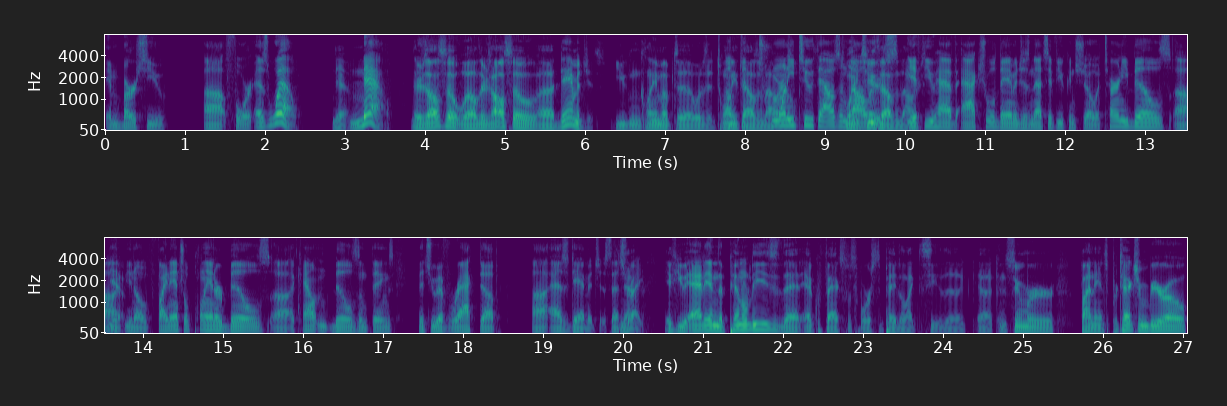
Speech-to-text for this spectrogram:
reimburse you uh, for as well. Yeah. Now, There's also well, there's also uh, damages. You can claim up to what is it, twenty thousand dollars. Twenty-two thousand dollars $22,000. if you have actual damages, and that's if you can show attorney bills, uh, Yeah. you know, financial planner bills, uh, accountant bills, and things that you have racked up uh, as damages. That's Now, right. If you add in the penalties that Equifax was forced to pay to like the the uh, Consumer Finance Protection Bureau,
